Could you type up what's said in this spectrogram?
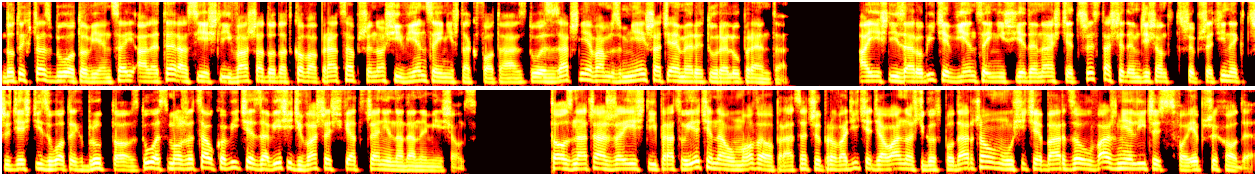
Dotychczas było to więcej, ale teraz jeśli wasza dodatkowa praca przynosi więcej niż ta kwota, ZUS zacznie wam zmniejszać emeryturę lub rentę. A jeśli zarobicie więcej niż 11 373,30 zł brutto, ZUS może całkowicie zawiesić wasze świadczenie na dany miesiąc. To oznacza, że jeśli pracujecie na umowę o pracę czy prowadzicie działalność gospodarczą, musicie bardzo uważnie liczyć swoje przychody.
